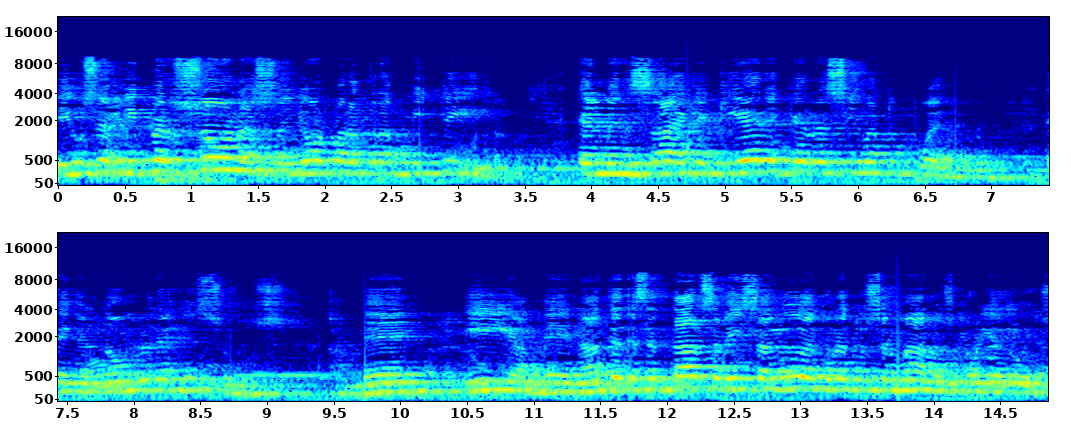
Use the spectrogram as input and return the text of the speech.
y uses mi persona, Señor, para transmitir el mensaje que quieres que reciba tu pueblo. En el nombre de Jesús. Amén y amén. Antes de sentarse, ve y saluda a alguno de tus hermanos. Gloria a Dios.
